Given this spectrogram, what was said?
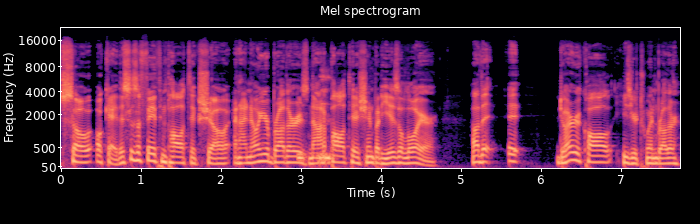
so, okay, this is a faith and politics show, and I know your brother is not a politician, but he is a lawyer. How the, it, do I recall he's your twin brother?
